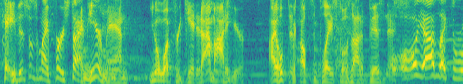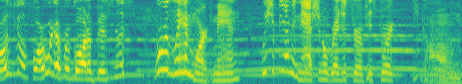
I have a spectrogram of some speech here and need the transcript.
Hey, this was my first time here, man. You know what? Forget it. I'm out of here. I hope the Elson place goes out of business. Oh, oh, yeah, I'd like the Roseville Four would ever go out of business. We're a landmark, man. We should be on the National Register of Historic. Be gone.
